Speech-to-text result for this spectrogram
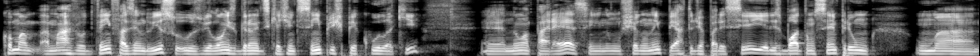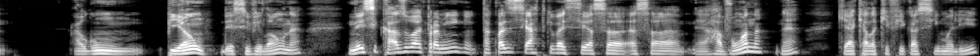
Como a Marvel vem fazendo isso, os vilões grandes que a gente sempre especula aqui é, não aparecem, não chegam nem perto de aparecer e eles botam sempre um, uma algum peão desse vilão, né? Nesse caso, para mim, tá quase certo que vai ser essa essa é, Ravona, né? Que é aquela que fica acima ali.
